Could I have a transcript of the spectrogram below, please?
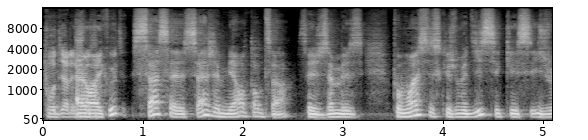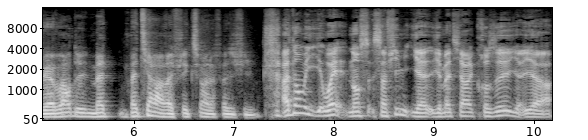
pour dire les Alors choses. écoute, ça, ça, ça, j'aime bien entendre ça. Ça me- pour moi, c'est ce que je me dis, c'est que je vais avoir de ma- matière à réflexion à la fin du film. Ah non, mais ouais, non, c'est un film. Il y a, y a matière à creuser. Il y a, y a,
